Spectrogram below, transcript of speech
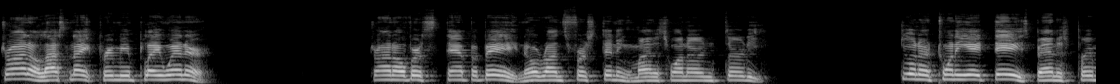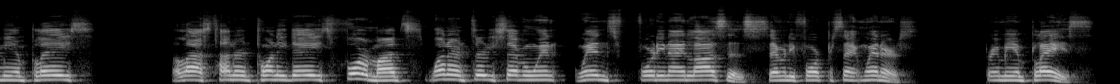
Toronto last night, Premium Play winner. Toronto versus Tampa Bay, no runs first inning, minus 130. 228 days, Bandits Premium Plays. The last 120 days, four months, 137 win- wins, 49 losses, 74% winners. Premium Plays.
